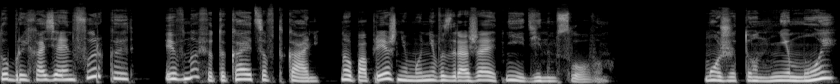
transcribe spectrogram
Добрый хозяин фыркает и вновь утыкается в ткань, но по-прежнему не возражает ни единым словом. «Может, он не мой?»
